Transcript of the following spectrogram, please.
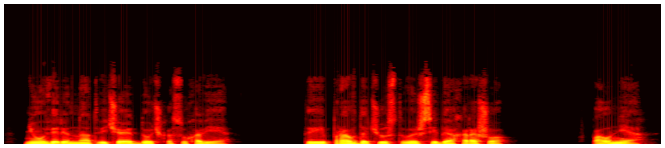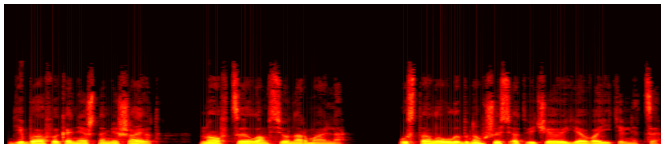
– неуверенно отвечает дочка Суховея. «Ты правда чувствуешь себя хорошо?» «Вполне. Дебафы, конечно, мешают, но в целом все нормально». Устало улыбнувшись, отвечаю я воительнице.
